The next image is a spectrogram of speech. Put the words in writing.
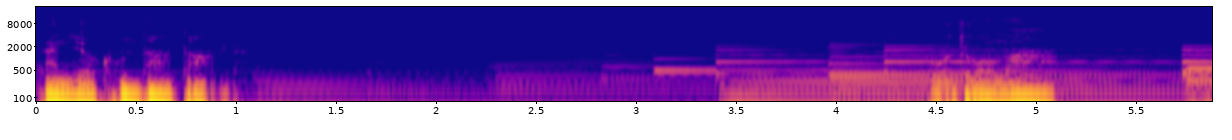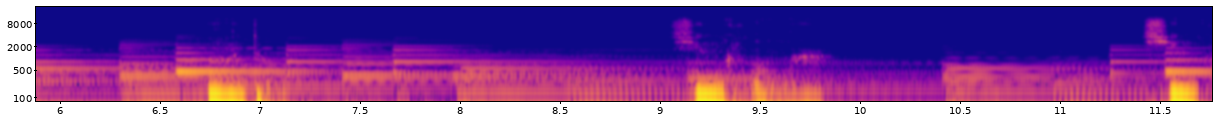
感觉空荡荡的。孤独吗？孤独。辛苦吗？辛苦。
